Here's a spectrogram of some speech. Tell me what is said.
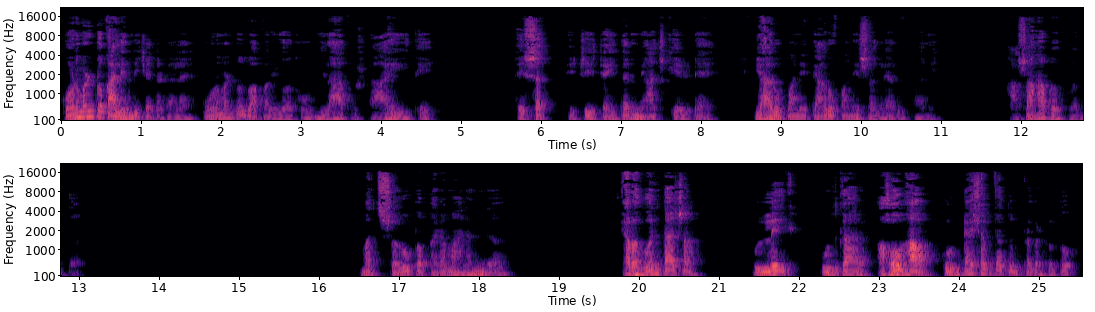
कोण म्हणतो कालिंदीच्या तटाला आहे? कोण म्हणतो द्वापार युगात होऊन दिला हा कृष्ण आहे इथे. हे सत ह्याची चैतन्य आज खेळते आहे ह्या रूपाने त्या रूपाने सगळ्या रूपाने असा हा भगवंत. मत स्वरूप परमानंद. या भगवंताचा उल्लेख उद्गार अहोभाव कोणत्या शब्दातून प्रकट होतो?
